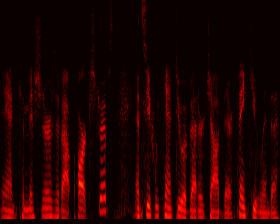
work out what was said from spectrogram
and commissioners about park strips and see if we can't do a better job there. Thank you, Linda.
